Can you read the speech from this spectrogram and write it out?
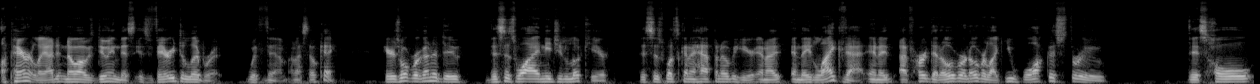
apparently, I didn't know I was doing this, is very deliberate with them. And I said, okay, here's what we're going to do. This is why I need you to look here. This is what's going to happen over here. And I and they like that. And it, I've heard that over and over. Like you walk us through this whole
